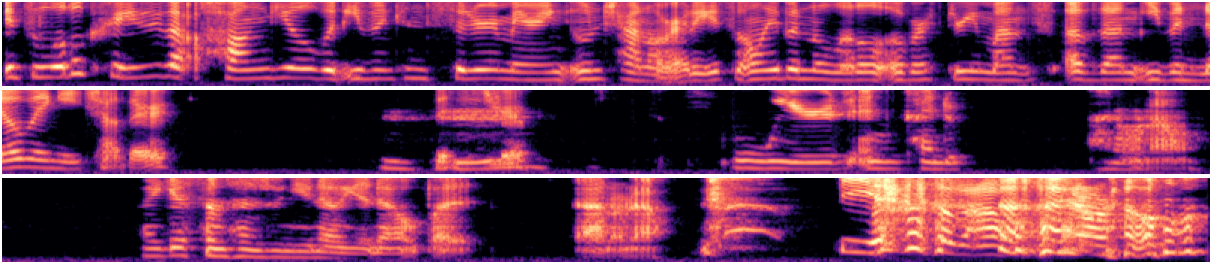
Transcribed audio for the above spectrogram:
it's a little crazy that Hangyul would even consider marrying Unchan already. It's only been a little over three months of them even knowing each other. This is true. It's weird and kind of, I don't know. I guess sometimes when you know, you know, but I don't know. Yeah. I don't know.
